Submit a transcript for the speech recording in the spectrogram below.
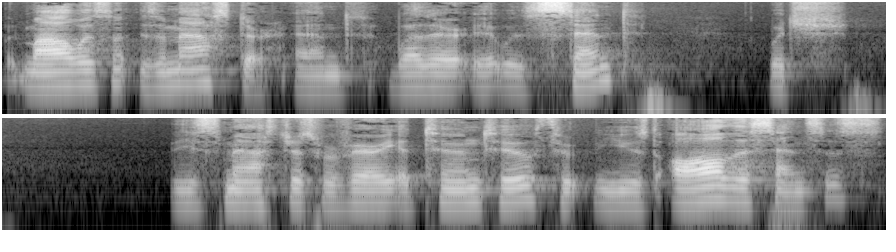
But Mau was, is a master, and whether it was scent, which these masters were very attuned to, through, used all the senses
